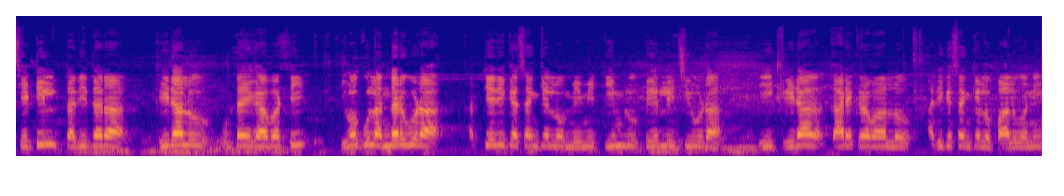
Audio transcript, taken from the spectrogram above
షటిల్ తదితర క్రీడలు ఉంటాయి కాబట్టి యువకులు అందరూ కూడా అత్యధిక సంఖ్యలో మేము టీంలు పేర్లు ఇచ్చి కూడా ఈ క్రీడా కార్యక్రమాల్లో అధిక సంఖ్యలో పాల్గొని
